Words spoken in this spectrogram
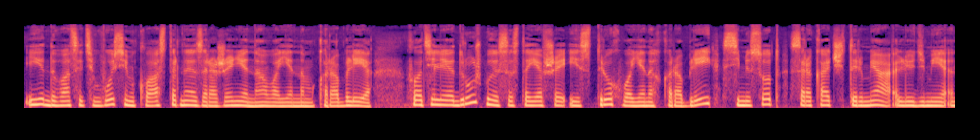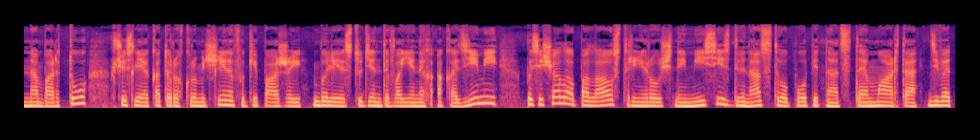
и 28 кластерное заражение на военном корабле. Флотилия «Дружбы», состоявшая из трех военных кораблей с 744 людьми на борту, в числе которых, кроме членов экипажей, были студенты военных академий, посещала Палау с военной миссии с 12 по 15 марта. 9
